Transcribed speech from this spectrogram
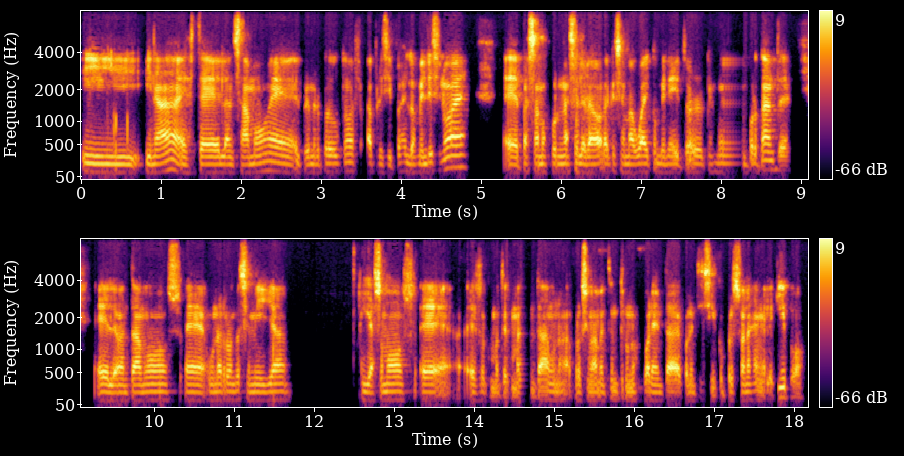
y, y, nada, este, lanzamos eh, el primer producto a principios del 2019. pasamos por una aceleradora que se llama Y Combinator, que es muy importante. levantamos una ronda semilla y ya somos, eh, eso como te comentaba, unos, aproximadamente entre unos 40 a 45 personas en el equipo.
